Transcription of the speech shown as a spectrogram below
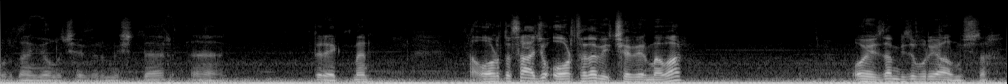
Buradan yolu çevirmişler. He. Direktmen. Ha, orada sadece ortada bir çevirme var. O yüzden bizi buraya almışlar.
